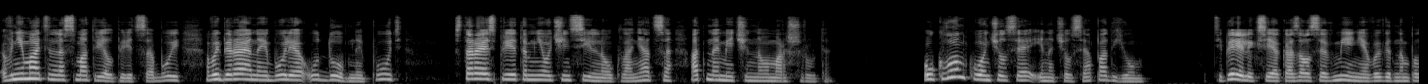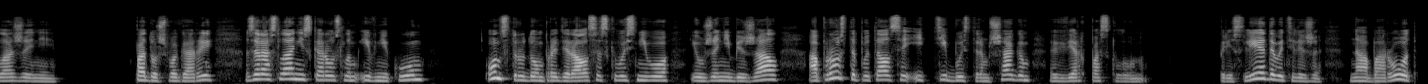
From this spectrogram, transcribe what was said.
внимательно смотрел перед собой, выбирая наиболее удобный путь, стараясь при этом не очень сильно уклоняться от намеченного маршрута. Уклон кончился, и начался подъем. Теперь Алексей оказался в менее выгодном положении. Подошва горы заросла низкорослым ивником, он с трудом продирался сквозь него и уже не бежал, а просто пытался идти быстрым шагом вверх по склону. Преследователи же, наоборот,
